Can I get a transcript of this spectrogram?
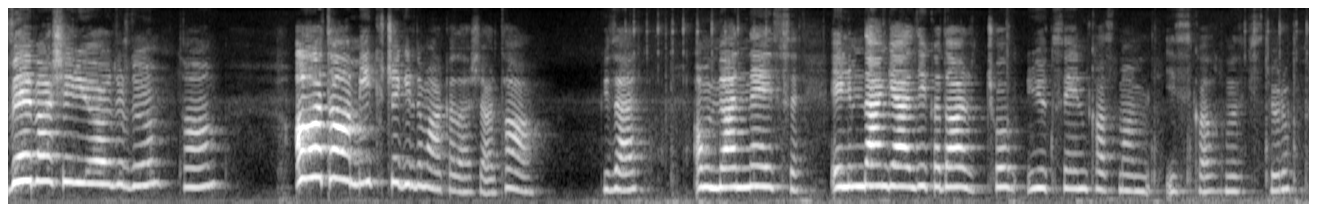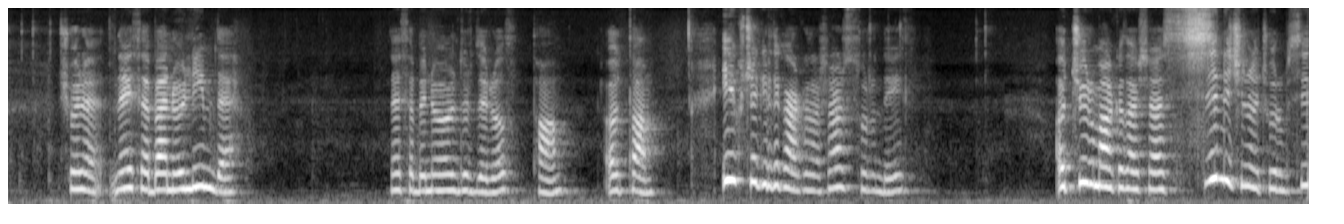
Ve ben Şiri'yi öldürdüm. Tamam. Aa tamam ilk üçe girdim arkadaşlar. Tamam. Güzel. Ama ben neyse. Elimden geldiği kadar çok yükseğin kasmam is kasmak istiyorum. Şöyle neyse ben öleyim de. Neyse beni öldür Daryl. Tamam. Öl tamam. İlk üçe girdik arkadaşlar. Sorun değil. Açıyorum arkadaşlar. Sizin için açıyorum. Siz.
